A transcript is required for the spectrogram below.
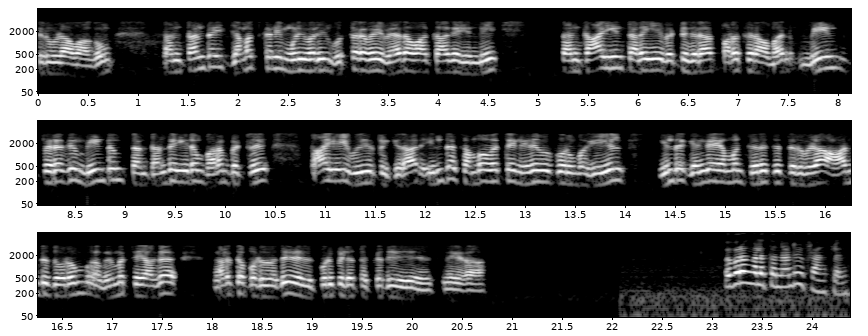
திருவிழாவாகும். தன் தந்தை ஜமத்கனி முனிவரின் உத்தரவை வேதவாக்காக எண்ணி தன் தாயின் தலையை வெட்டுகிறார் பரசுராமர். மீன் பிறகு மீண்டும் தன் தந்தையிடம் வரம் பெற்று தாயை உயிர்ப்பிக்கிறார். இந்த சம்பவத்தை நினைவு கூறும் வகையில் இந்த கங்கை அம்மன் திருத்து திருவிழா ஆண்டுதோறும் விமர்சையாக நடத்தப்படுவது குறிப்பிடத்தக்கது ஸ்னேகா விவரங்களுக்கு நன்றி பிராங்க்லின்.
